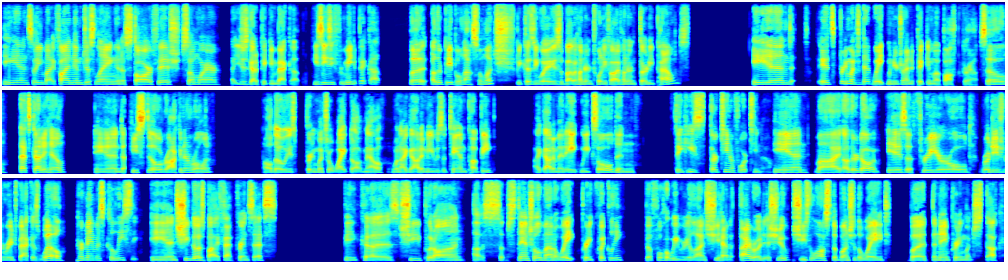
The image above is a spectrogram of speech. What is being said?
And so you might find him just laying in a starfish somewhere. Uh, you just got to pick him back up. He's easy for me to pick up, but other people not so much because he weighs about 125, 130 pounds. And it's pretty much dead weight when you're trying to pick him up off the ground. So that's kind of him. And he's still rocking and rolling. Although he's pretty much a white dog now. When I got him, he was a tan puppy. I got him at eight weeks old and I think he's 13 or 14 now. And my other dog is a three year old Rhodesian Ridgeback as well. Her name is Khaleesi and she goes by Fat Princess because she put on a substantial amount of weight pretty quickly before we realized she had a thyroid issue. She's lost a bunch of the weight, but the name pretty much stuck,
